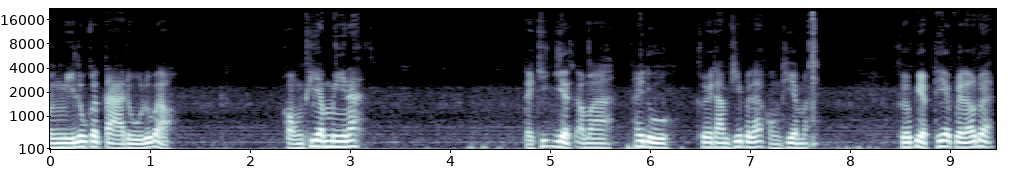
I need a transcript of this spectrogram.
มึงมีลูกตาดูหรือเปล่า ของเทียมมีนะ แต่ขี้เกียจเอามาให้ดูเคยทำคลิปไปแล้วของเทียมอะ่ะเคยเปรียบเทียบไปแล้วด้วย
